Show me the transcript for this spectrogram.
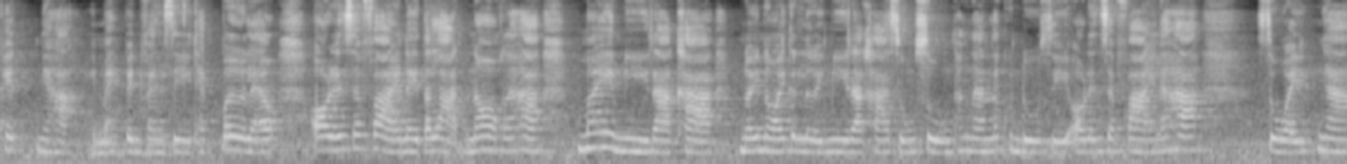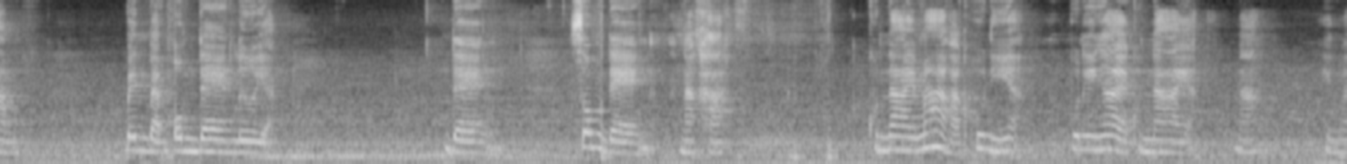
เพชรเนี่ยค่ะ เห็นไหมเป็นแฟนซีแท็ปเปอร์แล้ว Orange Sapphire ในตลาดนอกนะคะ ไม่มีราคาน้อยๆกันเลย มีราคาสูงๆ ทั้งนั้นแล้วคุณดูสี Orange Sapphire นะคะ สวยงาม เป็นแบบอมแดงเลยอะแดง ส้มแดงนะคะ คุณนายมากอะคู่นี้อะพูดง่ายๆคุณนายอะนะ เห็นไหม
